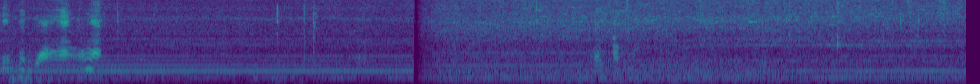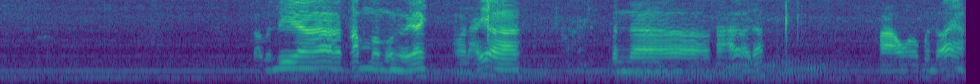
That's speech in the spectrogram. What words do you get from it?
Kiếm thêm vài hàng nữa nha. Lấy phòng rồi, mình đi à, thăm mà mọi người ơi. Hồi nãy à, mình à, thả rồi đó. Phao bên đó nha.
